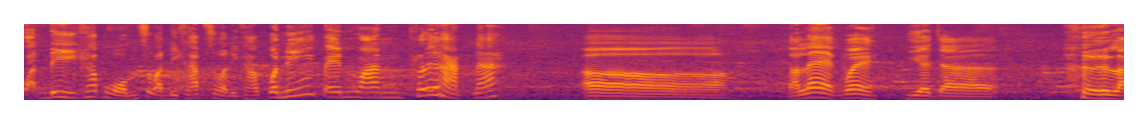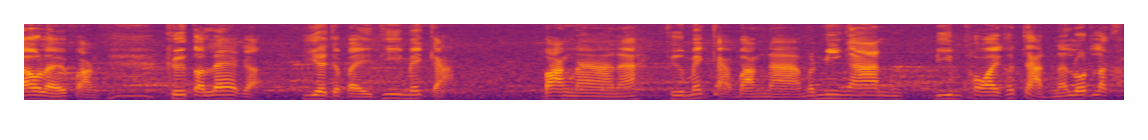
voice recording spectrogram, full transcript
วัสดีครับผม สวัสดีครับ สวัสดีครับ วันนี้เป็นวันพฤหัสนะ เอ่อ ตอนแรกเว้ยเฮียจะเล่าอะไรให้ฟัง คือตอนแรกอะ่ะเฮียจะไปที่เมกะบางนานะ คือเมกะบางนา มันมีงานดีมทอยเขาจัดนะลดราค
